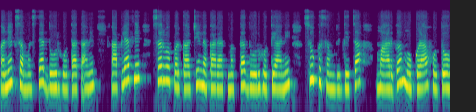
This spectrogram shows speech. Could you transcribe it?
अनेक समस्या दूर होतात आणि आपल्यातली सर्व प्रकारची नकारात्मकता दूर होते आणि सुख समृद्धीचा मार्ग मोकळा होतो.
